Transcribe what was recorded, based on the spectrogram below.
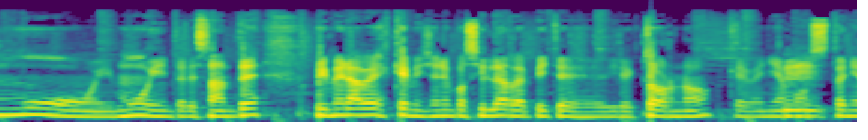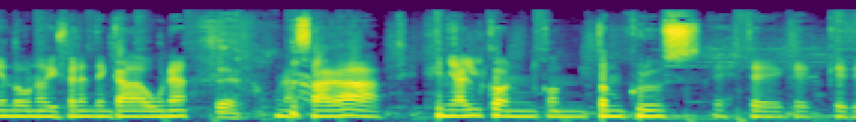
muy, muy interesante. Primera vez que Misión Imposible repite director, ¿no? Que veníamos Mm. teniendo uno diferente en cada una. Sí. Una saga genial con, con Tom Cruise, este, que, que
